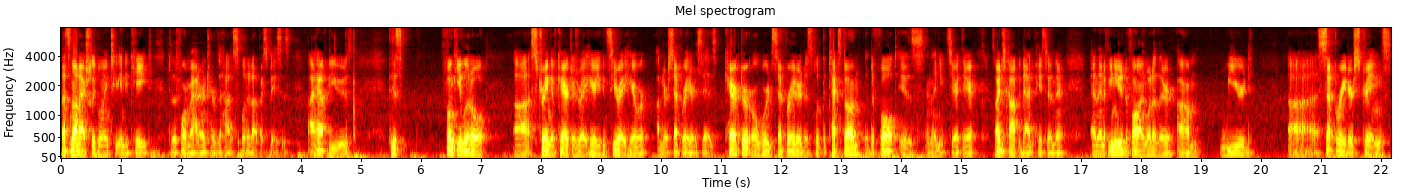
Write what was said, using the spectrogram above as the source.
That's not actually going to indicate to the formatter in terms of how to split it up by spaces. I have to use this funky little uh, string of characters right here. You can see right here where under separator it says character or word separator to split the text on. The default is, and then you can see right there. So I just copied that and pasted it in there. And then if you needed to find what other um, weird uh, separator strings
